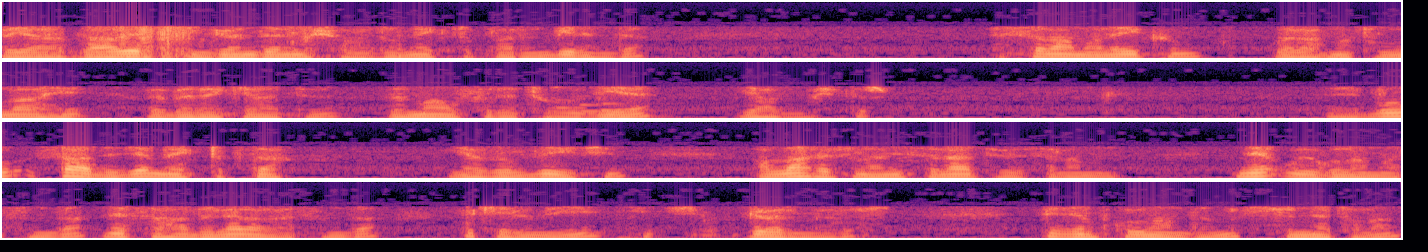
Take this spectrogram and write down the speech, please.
veya davet için göndermiş olduğu mektupların birinde Esselamu Aleyküm ve Rahmetullahi ve Berekatü ve Mağfiretuhu diye yazmıştır. E, bu sadece mektupta yazıldığı için Allah Resulü Aleyhisselatü Vesselam'ın ne uygulamasında ne sahabeler arasında bu kelimeyi hiç görmüyoruz. Bizim kullandığımız sünnet olan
